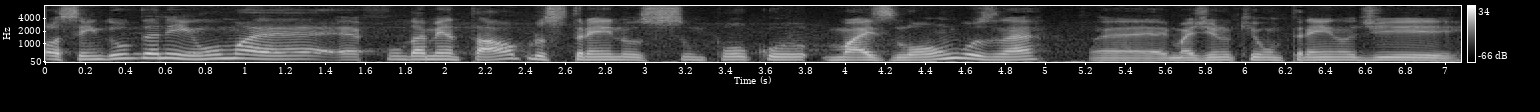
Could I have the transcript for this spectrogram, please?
Oh, sem dúvida nenhuma é, é fundamental para os treinos um pouco mais longos, né? É, imagino que um treino de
